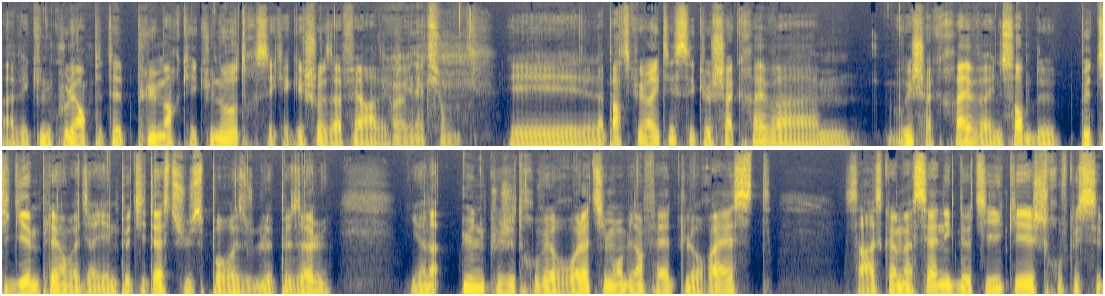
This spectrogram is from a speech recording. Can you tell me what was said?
avec une couleur peut-être plus marquée qu'une autre, c'est qu'il y a quelque chose à faire avec. Ouais, une action. Et la particularité, c'est que chaque rêve a, oui, chaque rêve a une sorte de petit gameplay, on va dire. Il y a une petite astuce pour résoudre le puzzle. Il y en a une que j'ai trouvée relativement bien faite. Le reste, ça reste quand même assez anecdotique et je trouve que c'est,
